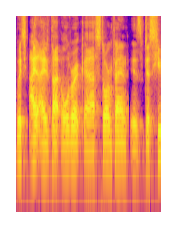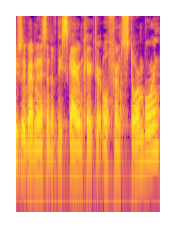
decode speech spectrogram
which I, I thought Ulrich uh, Stormfen is just hugely reminiscent of the Skyrim character Ulfrim Stormborn.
